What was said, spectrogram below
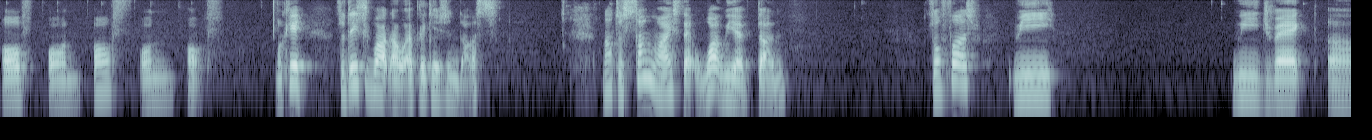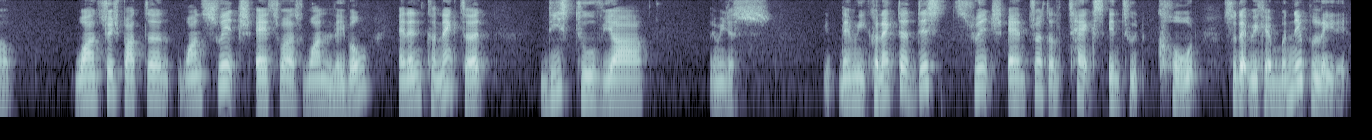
off, on, off, on, off. Okay, so this is what our application does. Now to summarize that what we have done, so first we we drag uh, one switch button, one switch as well as one label and then connected these two via, let me just then we connected this switch and turned the text into code so that we can manipulate it.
